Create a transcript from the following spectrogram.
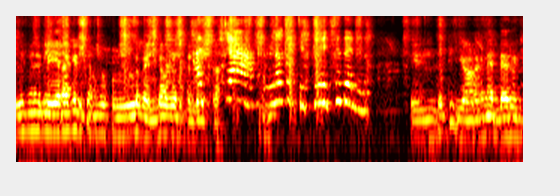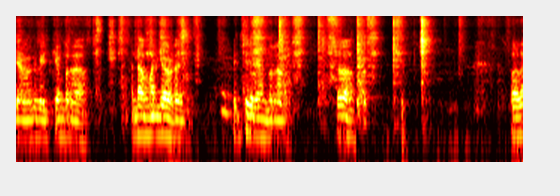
ഇതിങ്ങനെ ക്ലിയർ ആക്കി എടുക്കാൻ ഫുള്ള് വെല്ലം അവിടെ എടുക്കേണ്ടി എന്ത് തീയോടങ്ങനെ എല്ലാവരും ഇല്ല അവർ വെക്കാൻ പറ. എന്റെ അമ്മല്ലേ അവിടെ? വെച്ച് തരാൻ പറ. കേട്ടോ അപ്പൊ അത്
